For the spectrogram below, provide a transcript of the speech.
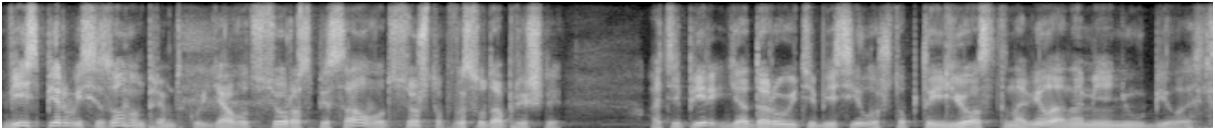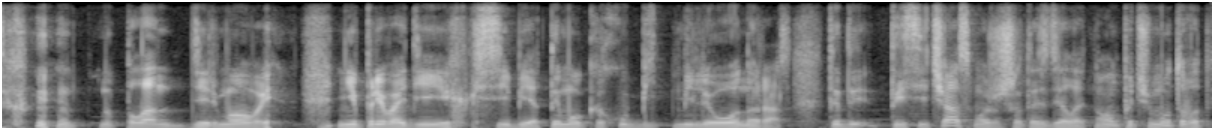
Весь первый сезон он прям такой, я вот все расписал, вот все, чтобы вы сюда пришли. А теперь я дарую тебе силу, чтобы ты ее остановил, и она меня не убила. такой, ну, план дерьмовый. Не приводи их к себе. Ты мог их убить миллионы раз. Ты, ты сейчас можешь это сделать. Но он почему-то вот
